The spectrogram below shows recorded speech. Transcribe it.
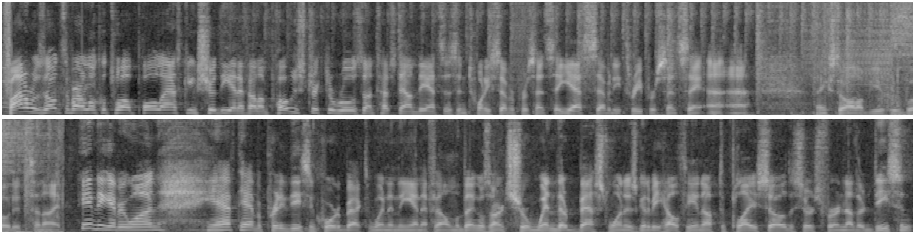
Final results of our Local 12 poll asking should the NFL impose stricter rules on touchdown dances, and 27% say yes, 73% say uh-uh. Thanks to all of you who voted tonight. Evening, everyone. You have to have a pretty decent quarterback to win in the NFL, and the Bengals aren't sure when their best one is going to be healthy enough to play, so the search for another decent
